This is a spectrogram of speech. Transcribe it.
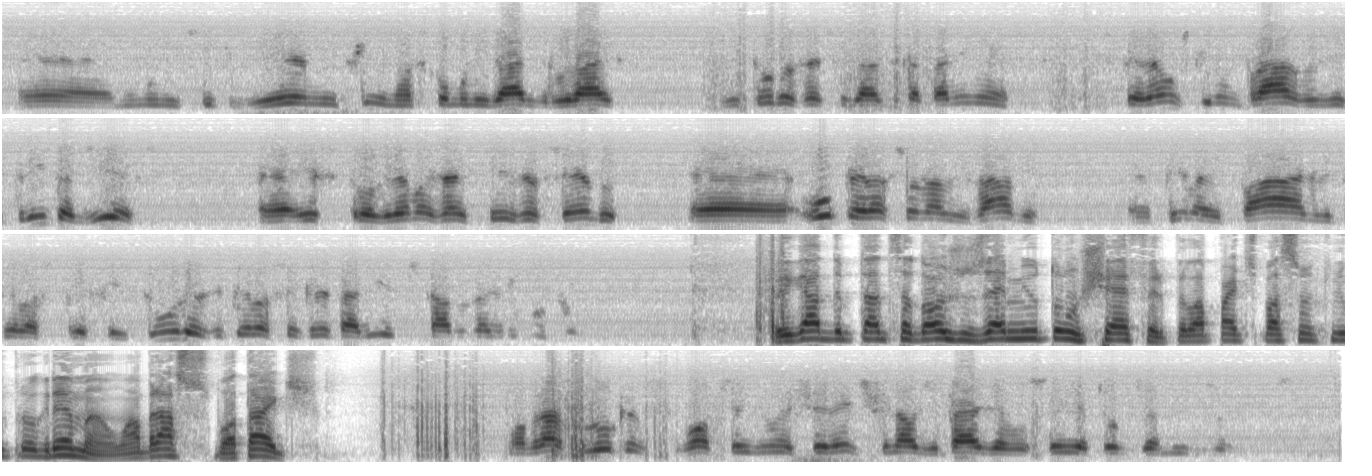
é, no município de Ermo, enfim, nas comunidades rurais de todas as cidades catarinenses. Esperamos que num prazo de 30 dias é, esse programa já esteja sendo é, operacionalizado é, pela EPAGRE, pelas prefeituras e pela Secretaria de Estado da Agricultura. Obrigado, deputado estadual José Milton Schaeffer, pela participação aqui no programa. Um abraço, boa tarde. Um abraço, Lucas. Voto de um excelente final de tarde a você e a todos os amigos.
